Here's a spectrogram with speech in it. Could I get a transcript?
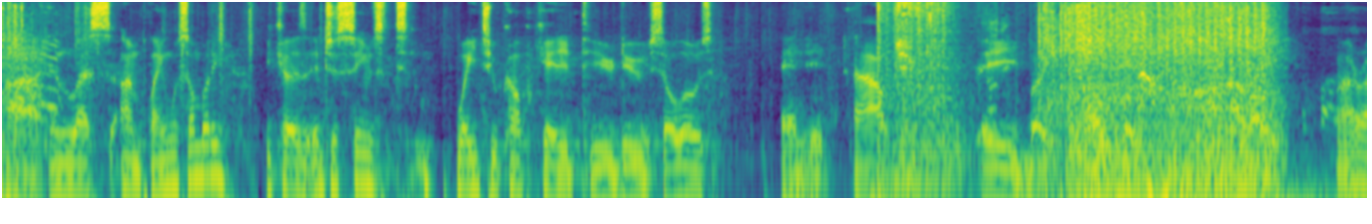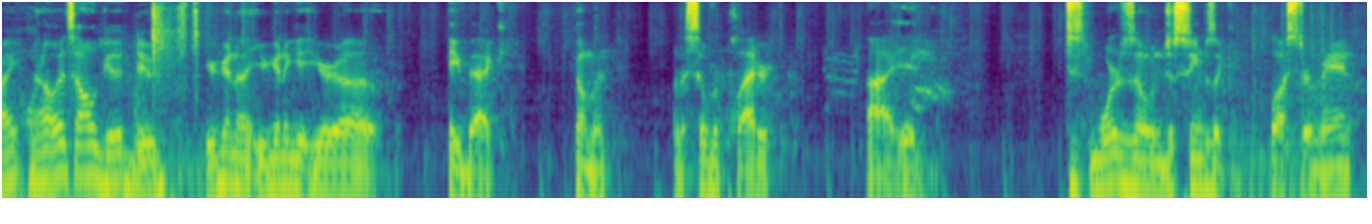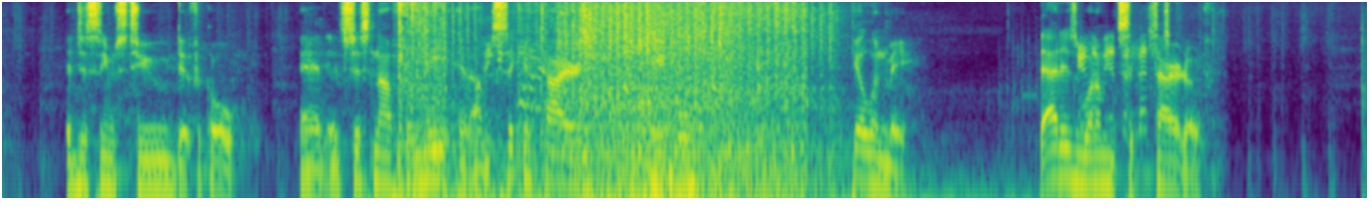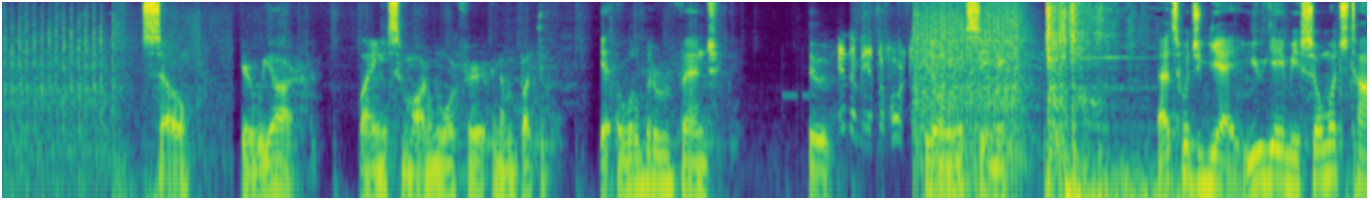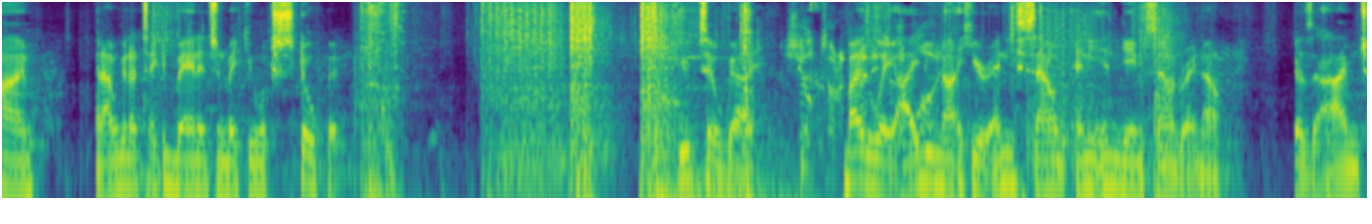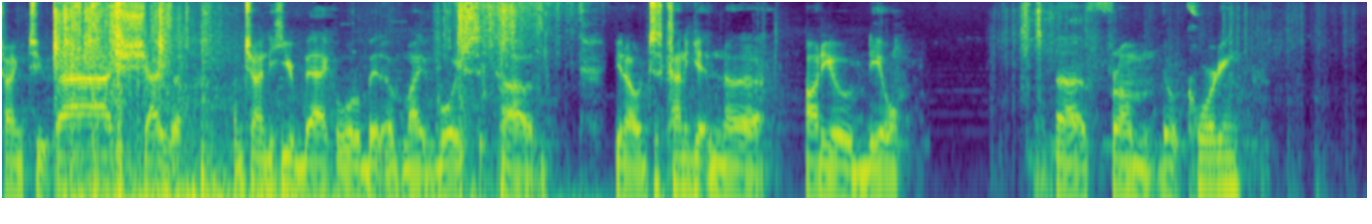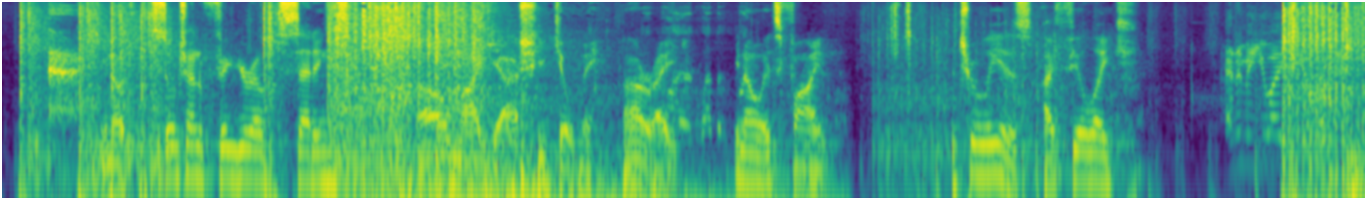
Uh, unless I'm playing with somebody. Because it just seems way too complicated to do solos. And it ouch. Hey buddy. All right all right. No it's all good dude. You're gonna you're gonna get your uh payback coming on a silver platter. Uh it just warzone just seems like a cluster man. It just seems too difficult and it's just not for me and i'm sick and tired of people killing me. That is what I'm sick and tired of. So, here we are, playing some Modern Warfare, and I'm about to get a little bit of revenge. Dude, you don't even see me. That's what you get. You gave me so much time, and I'm gonna take advantage and make you look stupid. You too, guy. By the way, I do not hear any sound, any in-game sound right now. Because I'm trying to... Ah, shiza. I'm trying to hear back a little bit of my voice. Uh, you know, just kind of getting a audio deal uh, from the recording. You know, still trying to figure out settings. Oh my gosh, he killed me. All right, you know it's fine. It truly is. I feel like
